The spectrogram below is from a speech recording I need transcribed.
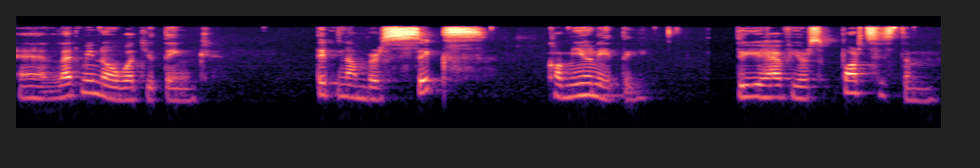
and let me know what you think. Tip number six, community. Do you have your support system?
